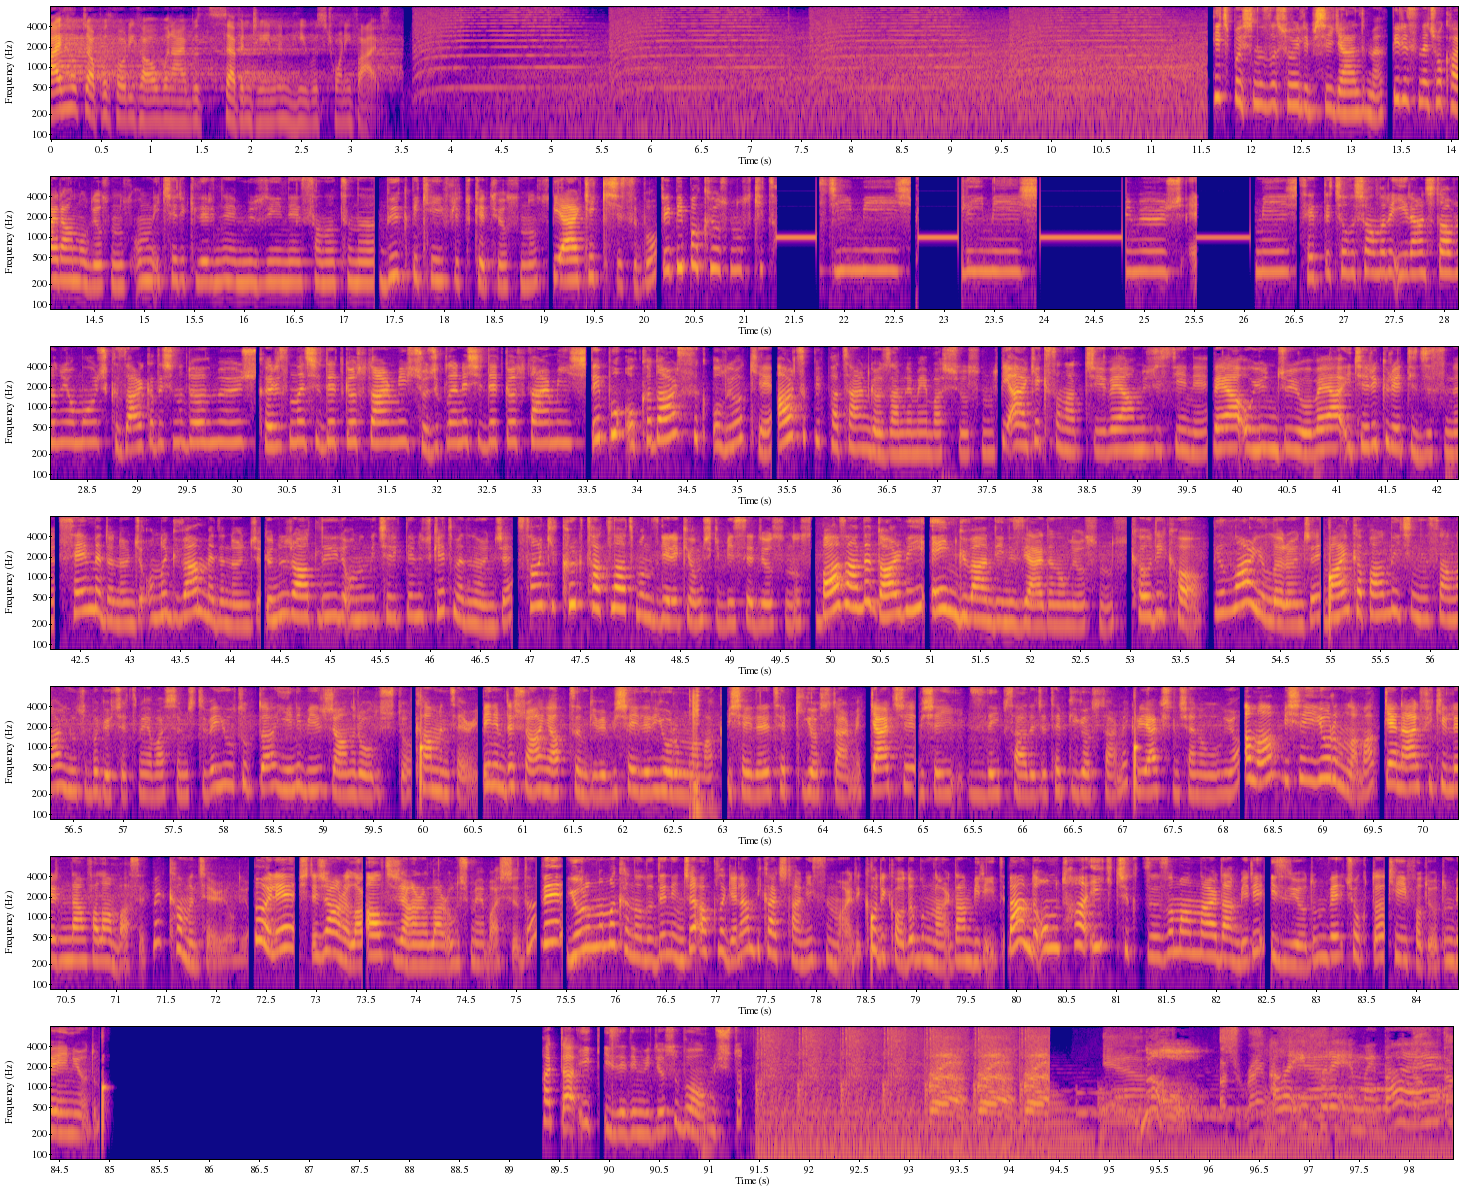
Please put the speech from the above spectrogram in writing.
I hooked up with Cody Ko when I was 17 and he was 25. Hiç başınıza şöyle bir şey geldi mi? Birisine çok hayran oluyorsunuz. Onun içeriklerini, müziğini, sanatını büyük bir keyifle tüketiyorsunuz. Bir erkek kişisi bu. Ve bir bakıyorsunuz ki t***ciymiş, p***liymiş, ***'ymiş, etmiş, sette çalışanlara iğrenç davranıyormuş, kız arkadaşını dövmüş, karısına şiddet göstermiş, çocuklarına şiddet göstermiş ve bu o kadar sık oluyor ki artık bir patern gözlemlemeye başlıyorsunuz. Bir erkek sanatçıyı veya müzisyeni veya oyuncuyu veya içerik üreticisini sevmeden önce, ona güvenmeden önce, gönül rahatlığıyla onun içeriklerini tüketmeden önce sanki 40 takla atmanız gerekiyormuş gibi hissediyorsunuz. Bazen de darbeyi en güvendiğiniz yerden alıyorsunuz. Cody Ko. Yıllar yıllar önce Vine kapandığı için insanlar YouTube'a göç etmeye başlamıştı ve YouTube'da yeni bir janrı oluştu. Commentary. Benim de şu an yaptığım gibi bir şeyleri yorumlamak, bir şeylere tepki göstermek. Gerçi bir şeyi izleyip sadece tepki göstermek reaction channel oluyor. Ama bir şeyi yorumlamak, genel fikirlerinden falan bahsetmek commentary oluyor. Böyle işte janralar, alt janralar oluşmaya başladı ve yorumlama kanalı denince akla gelen birkaç tane isim vardı. Cody Ko da bunlardan biriydi. Ben de onu ta ilk çıktığı zamanlardan beri izliyordum ve çok da keyif alıyordum, beğeniyordum. Hatta ilk izlediğim videosu bu olmuştu. I'll let you put it in my butt.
